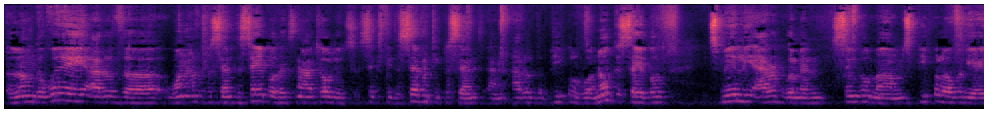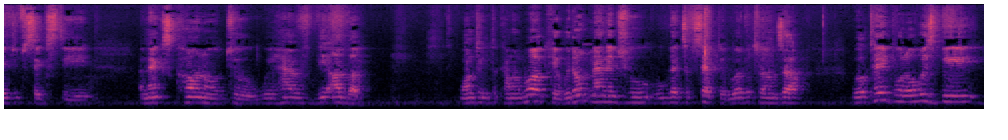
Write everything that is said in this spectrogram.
along the way, out of the 100% disabled, it's now I told you it's 60 to 70%, and out of the people who are not disabled, it's mainly Arab women, single moms, people over the age of 60, an ex-con or two. We have the other wanting to come and work here. We don't manage who, who gets accepted. Whoever turns up, we'll take will always be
